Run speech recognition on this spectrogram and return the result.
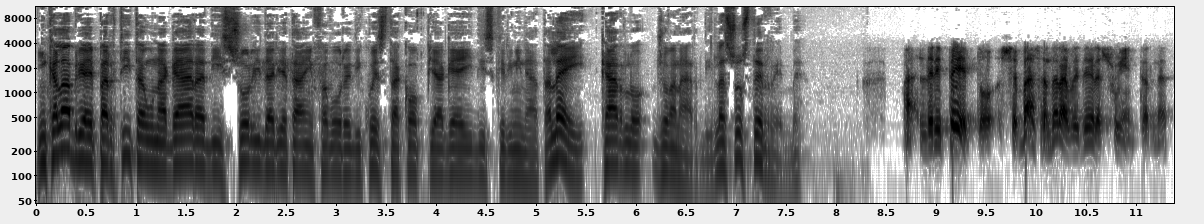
In Calabria è partita una gara di solidarietà in favore di questa coppia gay discriminata. Lei, Carlo Giovanardi, la sosterrebbe? Ma le ripeto, se basta andare a vedere su internet,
